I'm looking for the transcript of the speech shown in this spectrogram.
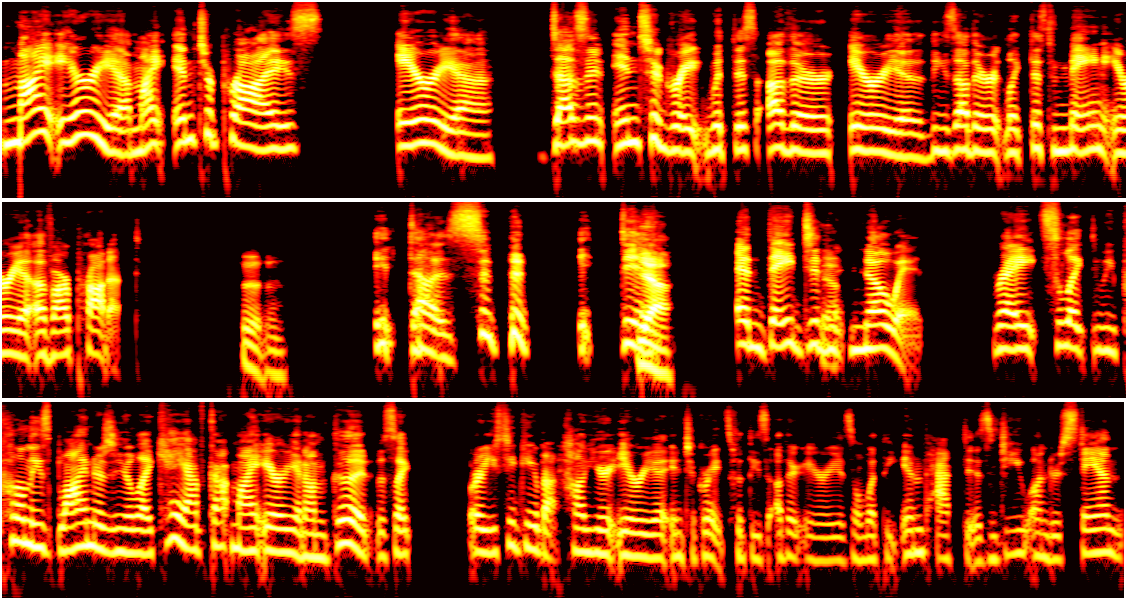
my area, my enterprise area doesn't integrate with this other area, these other, like this main area of our product. Mm-hmm. It does. it did. Yeah. And they didn't yeah. know it. Right. So, like, we put on these blinders and you're like, hey, I've got my area and I'm good. It's like, but are you thinking about how your area integrates with these other areas and what the impact is? And do you understand?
